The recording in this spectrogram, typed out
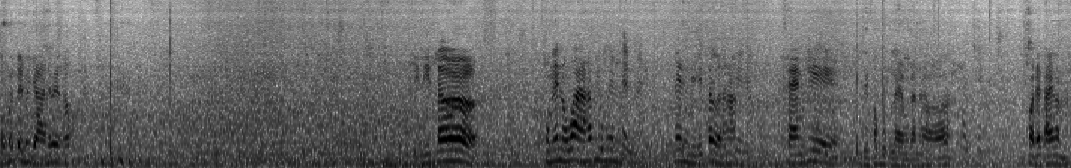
ผมไม่เป็นพยานใช่ไหมครับ ลิเตอร์ ผมเล่นโนวานะครับพี่อุ้มเล่นเห็นไหมเล่นดีลิเตอร์นะฮะเดี๋ยวนะแคนที่เดี๋ยวเขาบุกแรงเหมือนกันนะเอครับอขอเช็คขอได้ตายก่อนนะ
